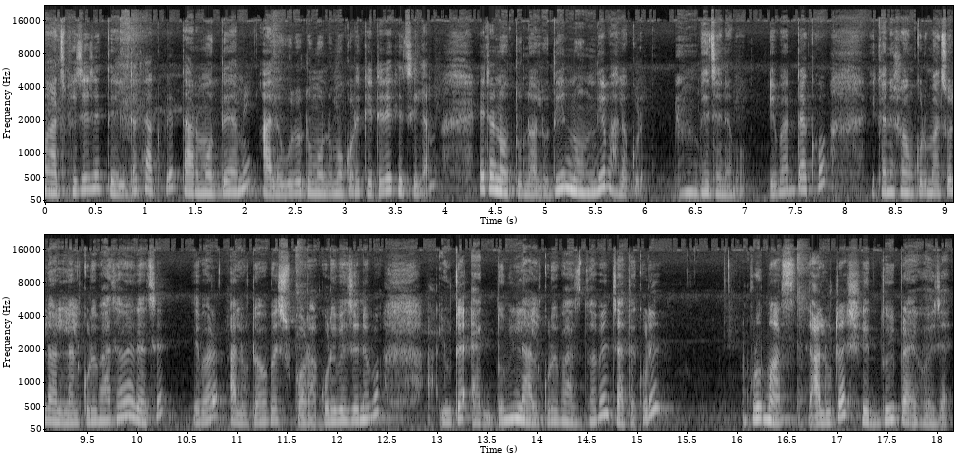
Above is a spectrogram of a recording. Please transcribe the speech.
মাছ ভেজে যে তেলটা থাকবে, তার মধ্যে আমি আলুগুলো ডুমো ডুমো করে কেটে রেখেছিলাম। এটা নতুন আলু দিয়ে নুন দিয়ে ভালো করে ভেজে নেব। এবার দেখো, এখানে শঙ্কর মাছও লাল লাল করে ভাজা হয়ে গেছে। এবার আলুটাও বেশ কড়া করে ভেজে নেব। আলুটা একদমই লাল করে ভাজতে হবে যাতে করে পুরো মাছ, আলুটা সেদ্ধই প্রায় হয়ে যায়।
